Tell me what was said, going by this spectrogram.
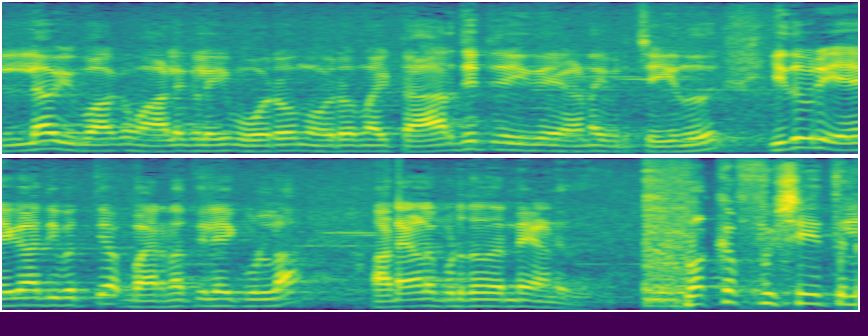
എല്ലാ വിഭാഗം ആളുകളെയും ഓരോന്നോരോന്നായി ടാർഗറ്റ് ചെയ്യുകയാണ് ഇവർ ചെയ്യുന്നത്. ഇതൊരു ഏകാധിപത്യ ഭരണത്തിലേക്കുള്ള അടയാളപ്പെടുത്തുക തന്നെയാണിത്. വഖഫ് വിഷയത്തിൽ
